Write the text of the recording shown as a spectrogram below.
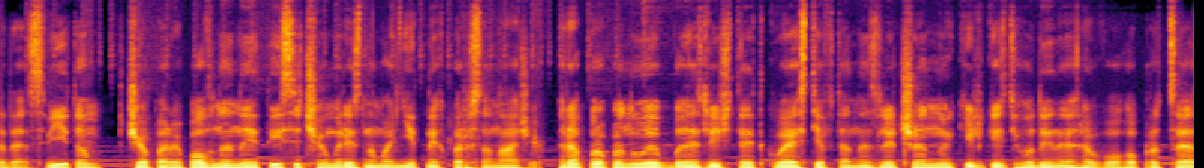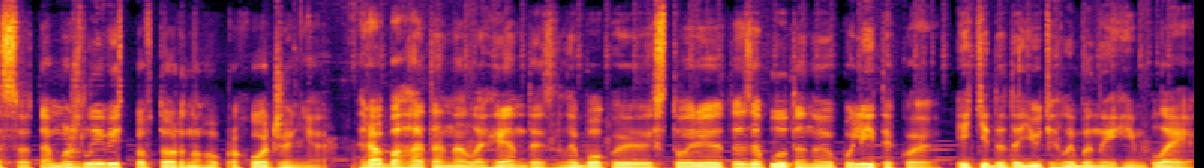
3D світом, що переповнений тисячами різноманітних персонажів. Гра пропонує безліч тейт-квестів та незліченну кількість годин ігрового процесу та можливість повторного проходження. Гра багата на легенди з глибокою історією та заплутаною політикою, які додають глибини геймплею.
